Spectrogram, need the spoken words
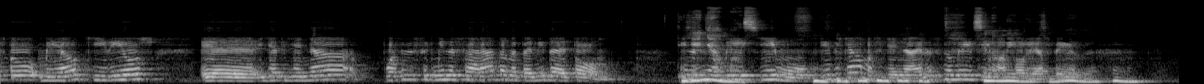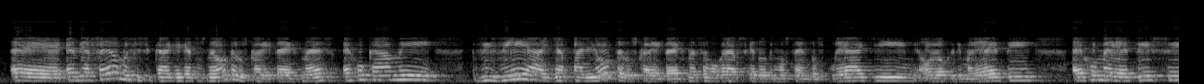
αυτό μιλάω κυρίως ε, για τη γενιά που αυτή τη στιγμή είναι 40 με 50 ετών. Η γενιά μας. συνομιλική μου. Η δικιά μας γενιά. Είναι συνομιλική μας όλοι Συνομήλικη, αυτοί. βέβαια. βέβαια. Ε, ενδιαφέρομαι φυσικά και για τους νεότερους καλλιτέχνες. Έχω κάνει βιβλία για παλιότερους καλλιτέχνες. Έχω γράψει και το Δημοσθένη το Σκουλάκι, ολόκληρη μελέτη. Έχω μελετήσει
